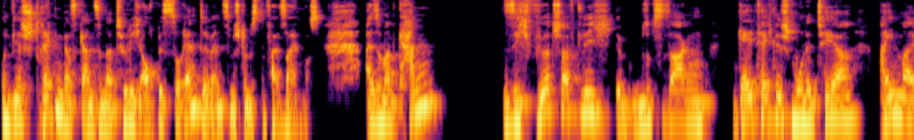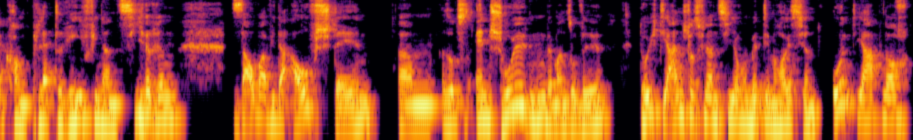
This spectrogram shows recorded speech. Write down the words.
und wir strecken das Ganze natürlich auch bis zur Rente, wenn es im schlimmsten Fall sein muss. Also man kann sich wirtschaftlich ähm, sozusagen geldtechnisch, monetär einmal komplett refinanzieren, sauber wieder aufstellen, ähm, sozusagen entschulden, wenn man so will, durch die Anschlussfinanzierung mit dem Häuschen. Und ihr habt noch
